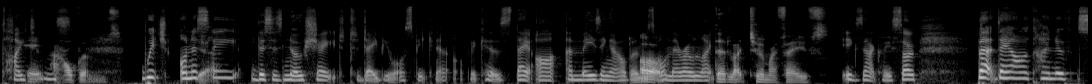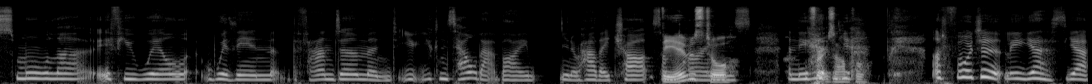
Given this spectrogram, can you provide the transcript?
Titans, albums. which honestly, this is no shade to debut or Speak Now because they are amazing albums Oh, on their own. Like They're like two of my faves. exactly. So, but they are kind of smaller, if you will, within the fandom, and you you can tell that by you know how they chart The sometimes. Eras tour, and the For yeah. example. Unfortunately, yes, yeah.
